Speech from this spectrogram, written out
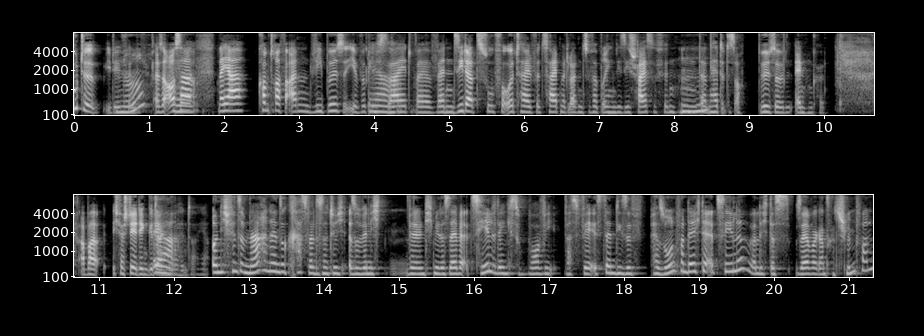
Gute Idee, Ne? finde ich. Also außer, Ja. naja, kommt drauf an, wie böse ihr wirklich Ja. seid, weil wenn sie dazu verurteilt wird, Zeit mit Leuten zu verbringen, die sie scheiße finden, Mhm. dann hätte das auch böse enden können. Aber ich verstehe den Gedanken Ja. dahinter, ja. Und ich finde es im Nachhinein so krass, weil das natürlich, also wenn ich, wenn ich mir das selber erzähle, denke ich so, boah, wie, was, wer ist denn diese Person, von der ich da erzähle? Weil ich das selber ganz, ganz schlimm fand,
